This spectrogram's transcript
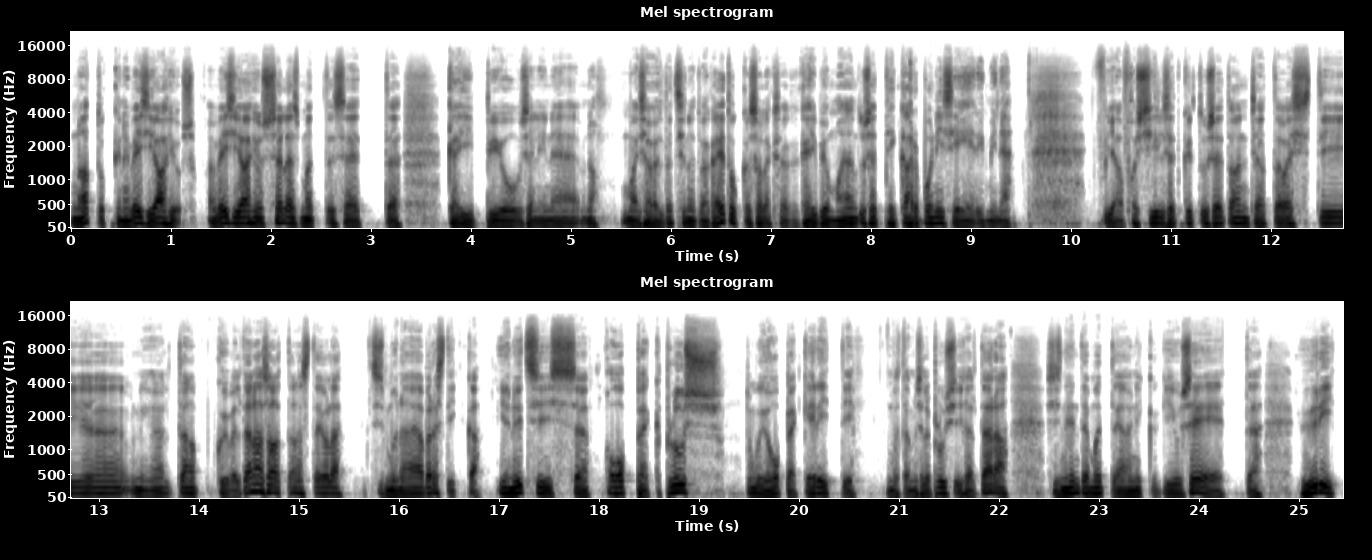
natukene vesi ahjus. vesi ahjus selles mõttes, et käib ju selline noh, ma ei saa öelda, et see nüüd väga edukas oleks, aga käib ju majanduse dekarboniseerimine ja fossiilsed kütused on teatavasti äh, nii-öelda, kui veel täna saatanast ei ole, siis mõne aja pärast ikka. ja nüüd siis äh, OPEC pluss või OPEC eriti, võtame selle plussi sealt ära, siis nende mõte on ikkagi ju see, et äh, ürit-,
